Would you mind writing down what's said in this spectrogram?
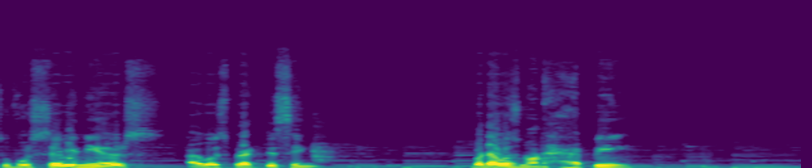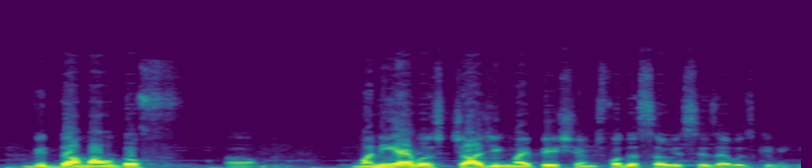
So for seven years, I was practicing, but I was not happy with the amount of uh, money I was charging my patients for the services I was giving.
